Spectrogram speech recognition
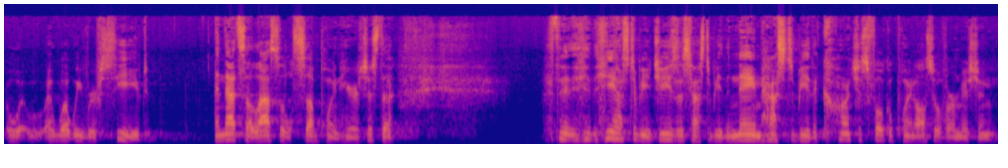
what we've received. And that's the last little subpoint here. It's just a, he has to be, Jesus has to be, the name has to be the conscious focal point also of our mission.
